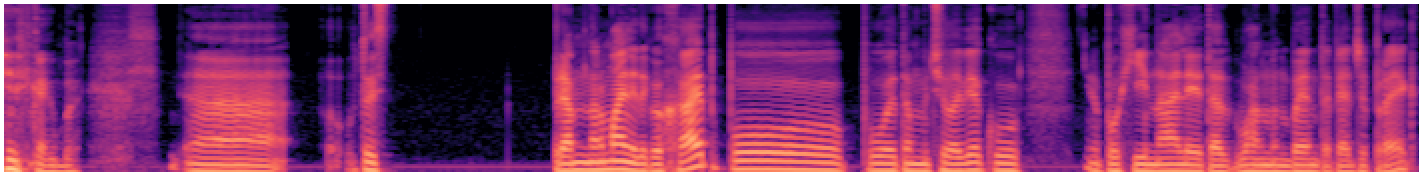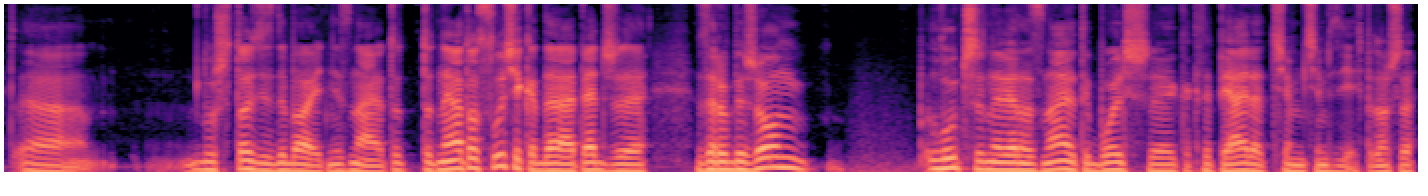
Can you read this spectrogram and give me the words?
как бы. А, То есть, прям нормальный такой хайп по, по этому человеку, по Хейнале, это One Man Band, опять же, проект. А, Ну, что здесь добавить, не знаю. Тут, тут, наверное, тот случай, когда, опять же, за рубежом лучше, наверное, знают и больше как-то пиарят, чем, чем здесь. Потому что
